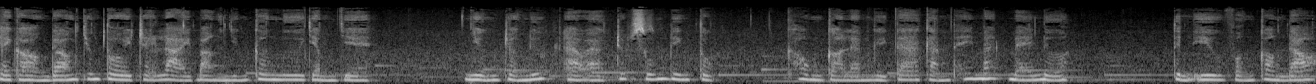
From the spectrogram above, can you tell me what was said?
Sài Gòn đón chúng tôi trở lại bằng những cơn mưa dầm dề. Những trận nước ào ạt trút xuống liên tục, Không còn làm người ta cảm thấy mát mẻ nữa. Tình yêu vẫn còn đó,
